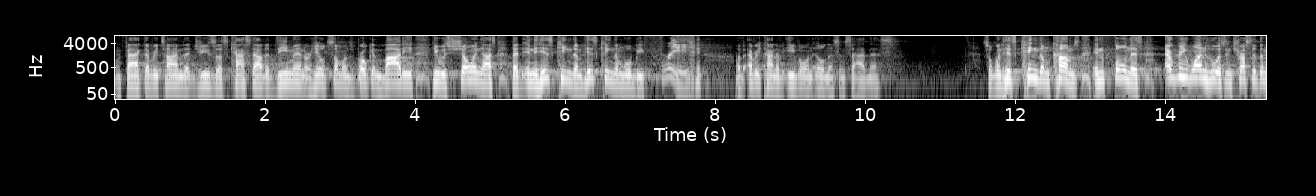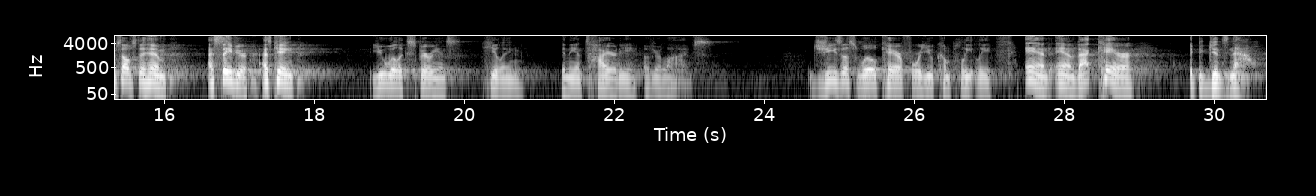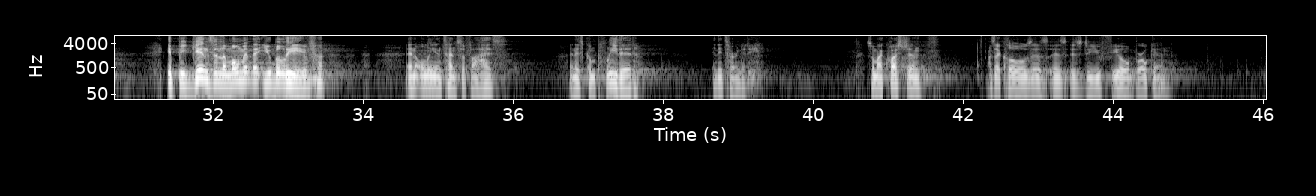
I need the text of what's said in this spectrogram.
In fact, every time that Jesus cast out a demon or healed someone's broken body, he was showing us that in his kingdom, his kingdom will be free of every kind of evil and illness and sadness. So when his kingdom comes in fullness, everyone who has entrusted themselves to him as Savior, as King, you will experience healing in the entirety of your lives. Jesus will care for you completely. And, and that care, it begins now. It begins in the moment that you believe and only intensifies and is completed in eternity. So, my question as I close is, is, is do you feel broken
